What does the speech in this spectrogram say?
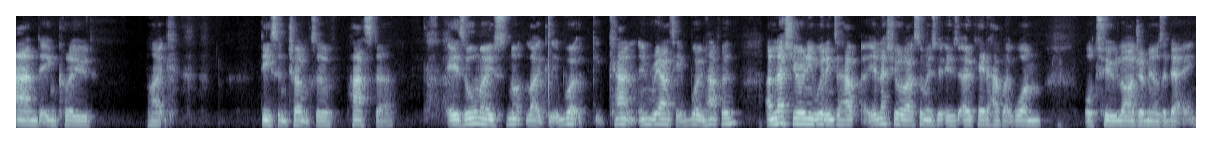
and include like decent chunks of pasta is almost not like it can't in reality it won't happen unless you're only willing to have unless you're like someone who's, who's okay to have like one or two larger meals a day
